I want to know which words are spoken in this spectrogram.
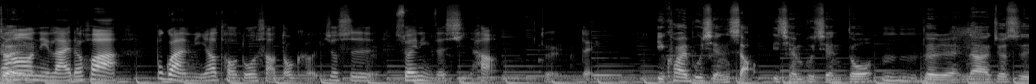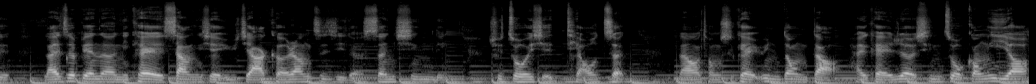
对然后你来的话，不管你要投多少都可以，就是随你的喜好。对对，一块不嫌少，一千不嫌多。嗯嗯，对对，那就是来这边呢，你可以上一些瑜伽课，让自己的身心灵去做一些调整，然后同时可以运动到，还可以热心做公益哦。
